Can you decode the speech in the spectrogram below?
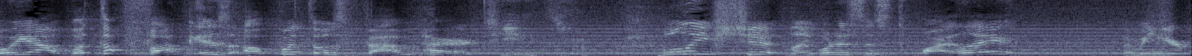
Oh yeah, what the fuck is up with those vampire teeth? Holy shit, like what is this, Twilight? I mean, you're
